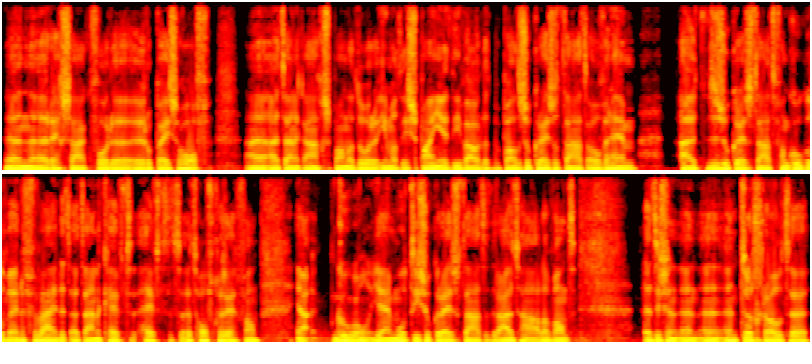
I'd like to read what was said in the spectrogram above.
een uh, rechtszaak voor de Europese Hof, uh, uiteindelijk aangespannen door iemand in Spanje, die wou dat bepaalde zoekresultaten over hem uit de zoekresultaten van Google werden verwijderd. Uiteindelijk heeft, heeft het, het Hof gezegd van, ja, Google, jij moet die zoekresultaten eruit halen, want het is een, een, een te grote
